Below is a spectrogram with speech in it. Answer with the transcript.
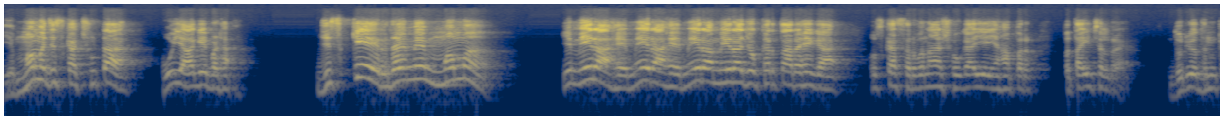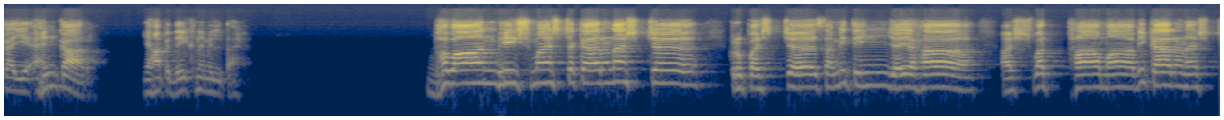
ये मम जिसका छूटा, वो ही आगे बढ़ा। जिसके हृदय में मम, ये मेरा है मेरा है, मेरा मेरा जो करता रहेगा, उसका सर्वनाश होगा। ये यहाँ पर पता ही चल रहा है। दुर्योधन का ये अहंकार यहाँ पे देखने मिलता है। भवान भीष्मश्च कर्णश्च, कृपश्च समितिंजय अश्वत्थामा विकर्णश्च,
